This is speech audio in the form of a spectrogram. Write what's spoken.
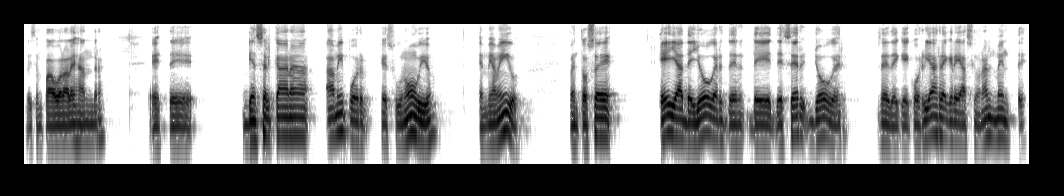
le dicen Paola Alejandra. Este, bien cercana a mí porque su novio es mi amigo. Pues entonces, ella de jogger, de, de, ser jogger, de que corría recreacionalmente,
